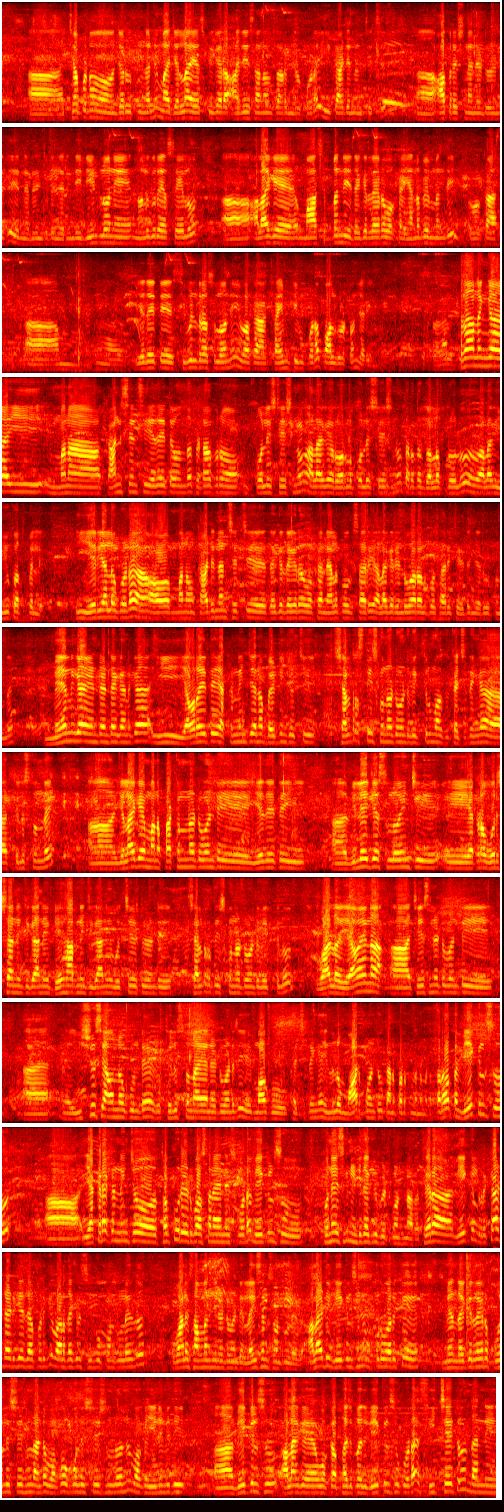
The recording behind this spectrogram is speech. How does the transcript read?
చెప్పడం జరుగుతుందని మా జిల్లా ఎస్పీ గారి ఆదేశానుసారంగా కూడా ఈ కార్డినల్ ఇచ్చి ఆపరేషన్ అనేటువంటిది నిర్వహించడం జరిగింది. దీంట్లోనే నలుగురు ఎస్ఐలు అలాగే మా సిబ్బంది దగ్గర దగ్గర ఒక ఎనభై మంది ఒక ఏదైతే సివిల్ డ్రెస్లోని ఒక క్రైమ్ టీం కూడా పాల్గొనడం జరిగింది. ప్రధానంగా ఈ మన కాన్స్టిట్యున్సీ ఏదైతే ఉందో పిఠాపురం పోలీస్ స్టేషను అలాగే రూరల్ పోలీస్ స్టేషను తర్వాత గొల్లప్రోలు అలాగే యూకొత్తపల్లి ఈ ఏరియాలో కూడా మనం కార్డినెన్స్ ఇచ్చి దగ్గర దగ్గర ఒక నెలకు ఒకసారి అలాగే రెండు వారాలకు ఒకసారి చేయడం జరుగుతుంది. మెయిన్గా ఏంటంటే కనుక ఈ ఎవరైతే ఎక్కడి నుంచి అయినా బయట నుంచి వచ్చి షెల్టర్స్ తీసుకున్నటువంటి వ్యక్తులు మాకు ఖచ్చితంగా తెలుస్తుంది. ఇలాగే మన పక్కన ఉన్నటువంటి ఏదైతే ఈ విలేజెస్లో నుంచి ఈ ఎక్కడ ఒరిస్సా నుంచి కానీ బీహార్ నుంచి కానీ వచ్చేటువంటి షెల్టర్ తీసుకున్నటువంటి వ్యక్తులు వాళ్ళు ఏమైనా చేసినటువంటి ఇష్యూస్ ఏమన్నా ఉంటే తెలుస్తున్నాయి అనేటువంటిది మాకు ఖచ్చితంగా ఇందులో మార్పు అంటూ కనపడుతుంది అనమాట తర్వాత వెహికల్స్ ఎక్కడెక్కడి నుంచో తక్కువ రేటుకు వస్తున్నాయి అనేసి కూడా వెహికల్స్ కొనేసుకుని ఇంటి దగ్గర పెట్టుకుంటున్నారు. తీరా వెహికల్ రికార్డ్ అడిగేటప్పటికి వాళ్ళ దగ్గర సీ బుక్ ఉండలేదు వాళ్ళకి సంబంధించినటువంటి లైసెన్స్ ఉండలేదు అలాంటి వెహికల్స్ని ఇప్పుడు వరకే మేము దగ్గర దగ్గర పోలీస్ స్టేషన్లో అంటే ఒక్కో పోలీస్ స్టేషన్లోనే ఒక ఎనిమిది వెహికల్స్ అలాగే ఒక పది పది వెహికల్స్ కూడా సీజ్ చేయటం దాన్ని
